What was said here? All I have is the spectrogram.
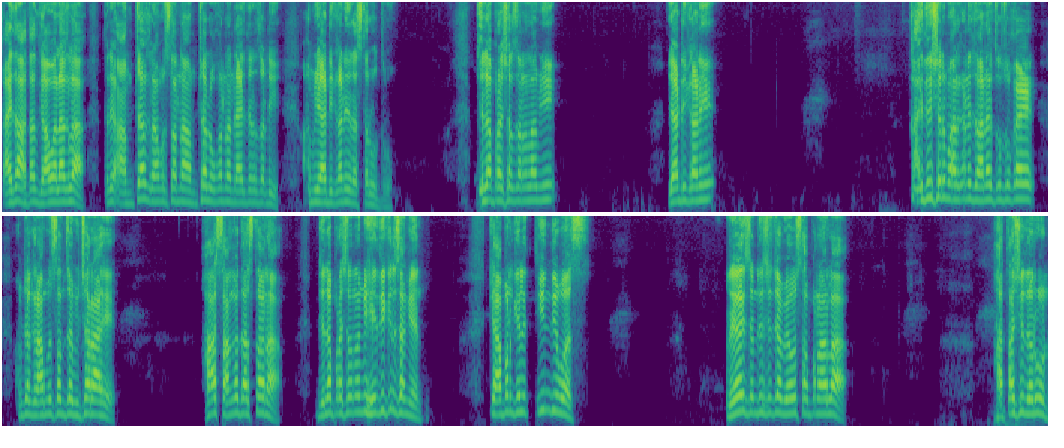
कायदा हातात घ्यावा लागला तरी आमच्या ग्रामस्थांना आमच्या लोकांना न्याय देण्यासाठी आम्ही या ठिकाणी रस्त्यावर उतरू. जिल्हा प्रशासनाला मी या ठिकाणी कायदेशीर मार्गाने जाण्याचा जो काय आमच्या ग्रामस्थांचा विचार आहे हा सांगत असताना जिल्हा प्रशासनाला मी हे देखील सांगेन की आपण गेले तीन दिवस रिलायन्स इंडस्ट्रीच्या व्यवस्थापनाला हाताशी धरून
